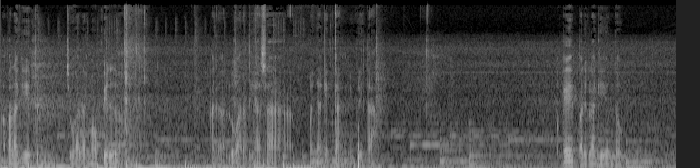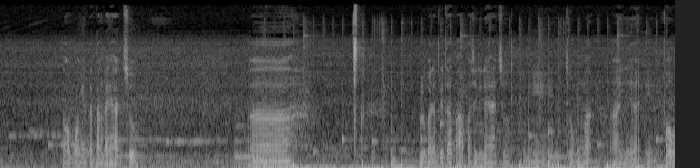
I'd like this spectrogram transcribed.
apalagi jualan mobil agak luar biasa menyakitkan ini berita. Oke balik lagi untuk ngomongin tentang Daihatsu uh, belum ada berita apa-apa sih di Daihatsu. Ini cuma hanya info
